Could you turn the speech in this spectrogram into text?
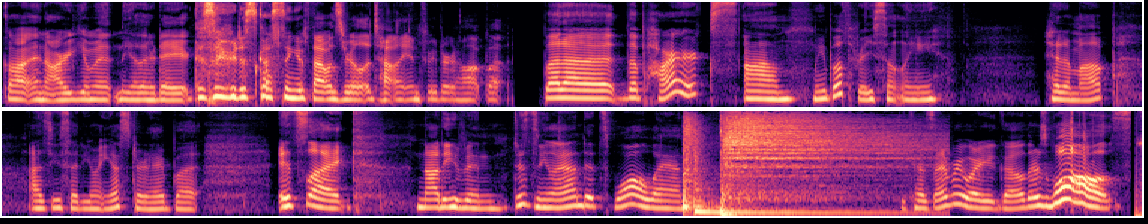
got an argument the other day because they were discussing if that was real Italian food or not. But but uh, the parks, um, we both recently hit them up. As you said, you went yesterday, but it's like not even Disneyland; it's Wall Land. Because everywhere you go, there's walls.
